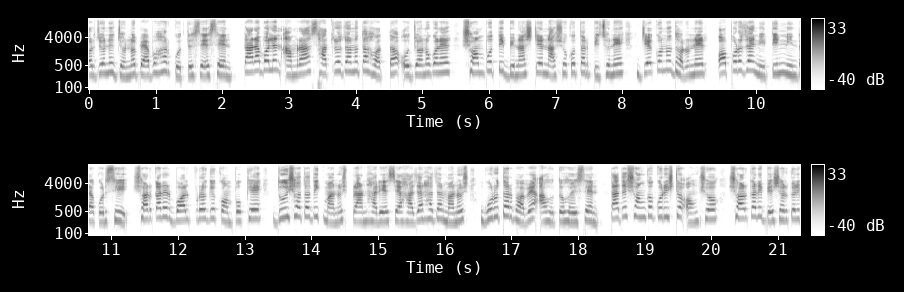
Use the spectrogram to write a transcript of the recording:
অর্জনের জন্য ব্যবহার করতে চেয়েছেন। তারা বলেন, আমরা ছাত্র জনতা হত্যা ও জনগণের সম্পত্তি বিনষ্টের নাশকতার পিছনে যে কোনো ধরনের অপরাজয় নীতির নিন্দা করছি। সরকারের বল প্রয়োগে কমপক্ষে দুই শতাধিক মানুষ প্রাণ হারিয়েছে, হাজার হাজার মানুষ গুরুতরভাবে আহত হয়েছেন। তাদের সংখ্যাগরিষ্ঠ অংশ সরকারি বেসরকারি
